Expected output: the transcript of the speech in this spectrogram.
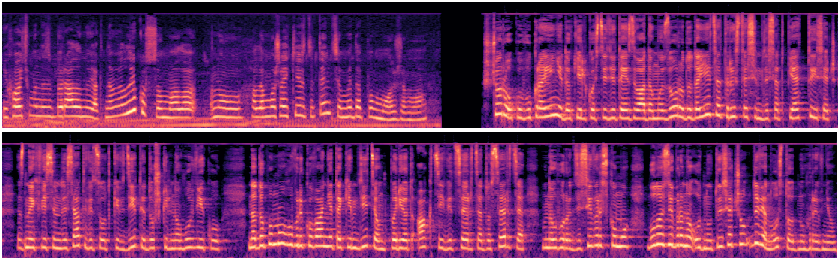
І хоч ми не збирали ну як невелику суму, але, ну, але може якійсь дитинці ми допоможемо. Щороку в Україні до кількості дітей з вадами зору додається 375 тисяч, з них 80% діти дошкільного віку. На допомогу в лікуванні таким дітям в період акції від серця до серця в Новгороді Сіверському було зібрано 1091 гривню.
